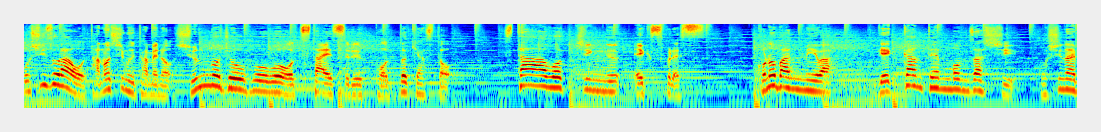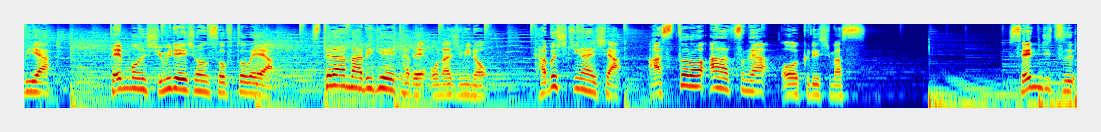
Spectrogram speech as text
星空を楽しむための旬の情報をお伝えするポッドキャスト「スターウォッチングエクスプレス」この番組は月間天文雑誌「星ナビ」や天文シミュレーションソフトウェア「ステラナビゲータ」でおなじみの株式会社アストロアーツがお送りします。先日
